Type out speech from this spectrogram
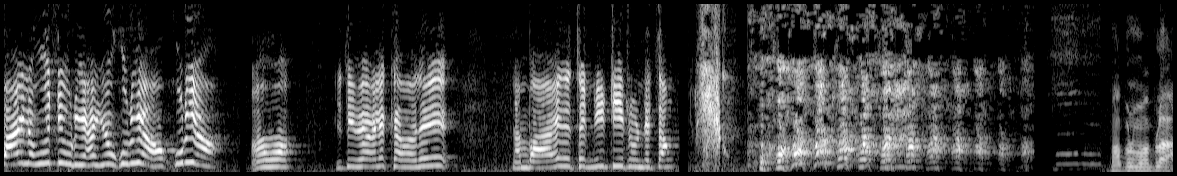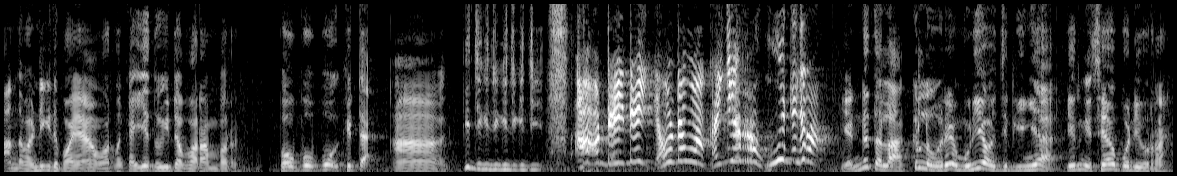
வாயில ஊத்தி விடியா யோ குடியா குடியா? ஆமா இது வேலைக்காவது நம்ம ஆயுதத்தை நீட்டிட்டு வேண்டியதான் மாப்பிள மாப்பிள அந்த வண்டிக்கிட்ட போயேன் ஒருத்தன் கையை தூக்கிட்ட போறான் பாரு. போ போ போ கிட்ட. ஆ கிச்சி கிச்சி கிச்சி கிச்சி. என்ன தல அக்கல்ல ஒரே முடியா வச்சிருக்கீங்க? இருங்க சேவ் பண்ணி விடுறேன்.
